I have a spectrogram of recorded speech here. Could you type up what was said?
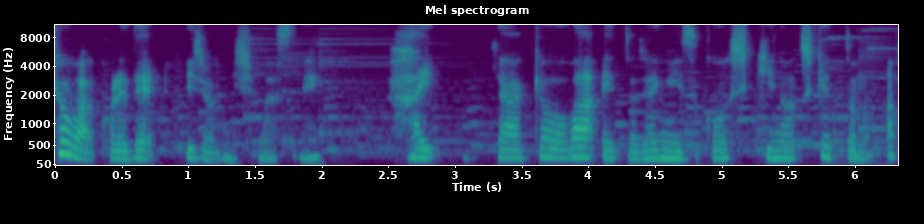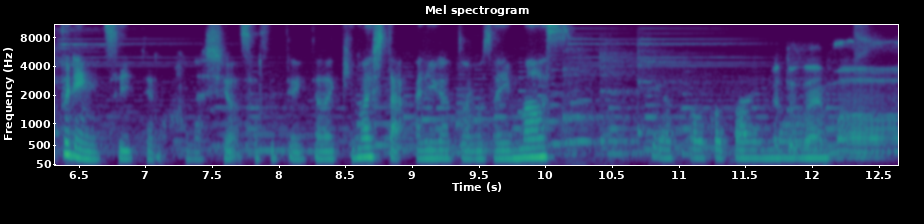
今日はこれで以上にしますね。はい。じゃあ今日は、えっと、ジャニーズ公式のチケットのアプリについての話をさせていただきました。ありがとうございます。ありがとうございます。ありがとうございます。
